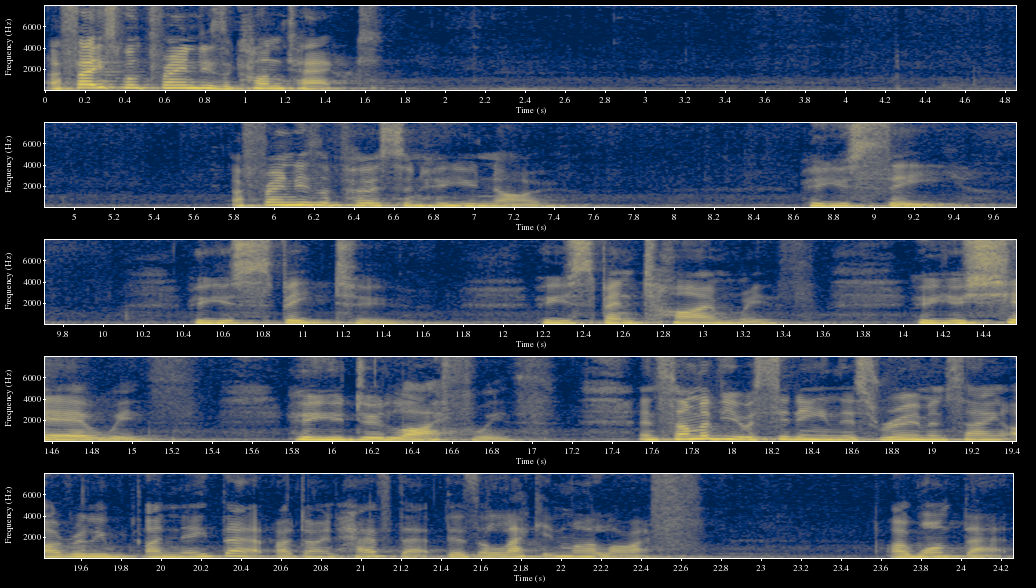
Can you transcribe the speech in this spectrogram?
A Facebook friend is a contact. A friend is a person who you know, who you see, who you speak to who you spend time with, who you share with, who you do life with. And some of you are sitting in this room and saying, I really I need that. I don't have that. There's a lack in my life. I want that.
